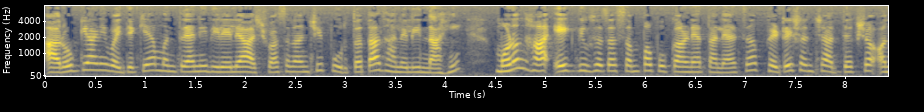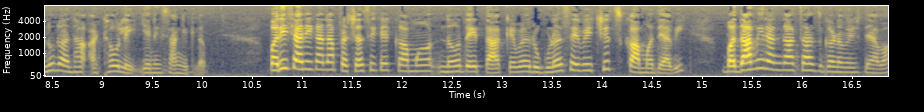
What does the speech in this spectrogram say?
आरोग्य आणि वैद्यकीय मंत्र्यांनी दिलेल्या आश्वासनांची पूर्तता झालेली नाही म्हणून हा एक दिवसाचा संप पुकारण्यात आल्याचं फेडरेशनच्या अध्यक्ष अनुराधा आठवले यांनी सांगितलं. परिचारिकांना प्रशासकीय कामं न देता केवळ रुग्णसेवेचीच कामं द्यावी बदामी रंगाचाच गणवेश द्यावा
